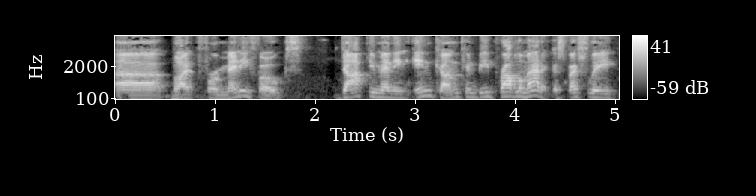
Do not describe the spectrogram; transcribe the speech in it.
Uh, but for many folks, documenting income can be problematic, especially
